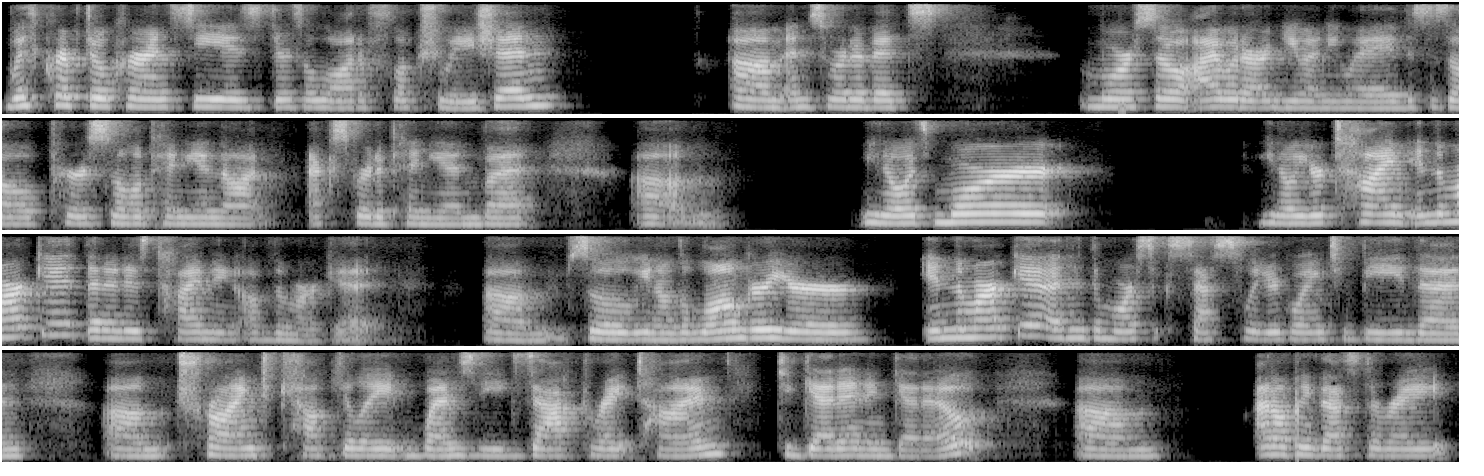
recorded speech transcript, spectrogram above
with cryptocurrencies there's a lot of fluctuation, um, and sort of it's more so I would argue anyway. This is all personal opinion, not expert opinion, but um, you know, it's more you know your time in the market than it is timing of the market. Um, so you know, the longer you're in the market, I think the more successful you're going to be than um, trying to calculate when's the exact right time to get in and get out. Um, I don't think that's the right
